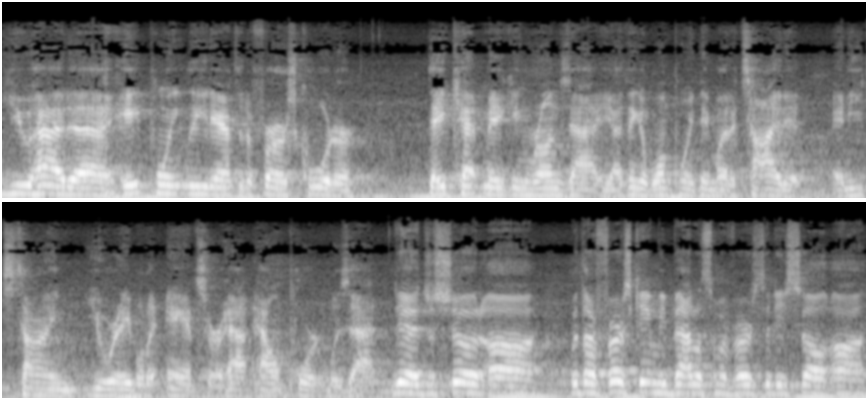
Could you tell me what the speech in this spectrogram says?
You had an eight point lead after the first quarter they kept making runs at you. I think at one point they might have tied it, and each time you were able to answer. How, how important was that? Yeah, it just showed. Uh, with our first game, we battled some adversity, so uh,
